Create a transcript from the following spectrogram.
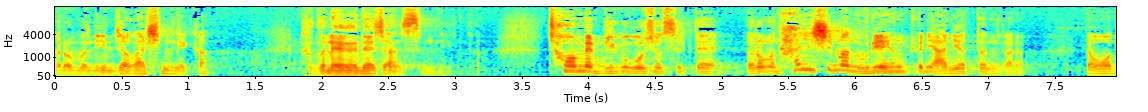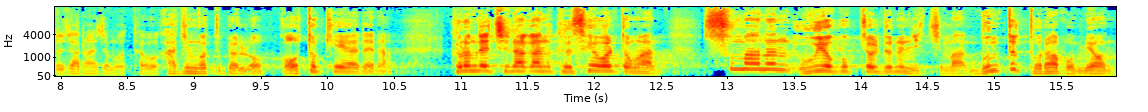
여러분 인정하십니까? 그분의 은혜지 않습니까? 처음에 미국 오셨을 때 여러분 한심한 우리의 형편이 아니었던가요? 영어도 잘 하지 못하고 가진 것도 별로 없고 어떻게 해야 되나? 그런데 지나간 그 세월 동안 수많은 우여곡절들은 있지만 문득 돌아보면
